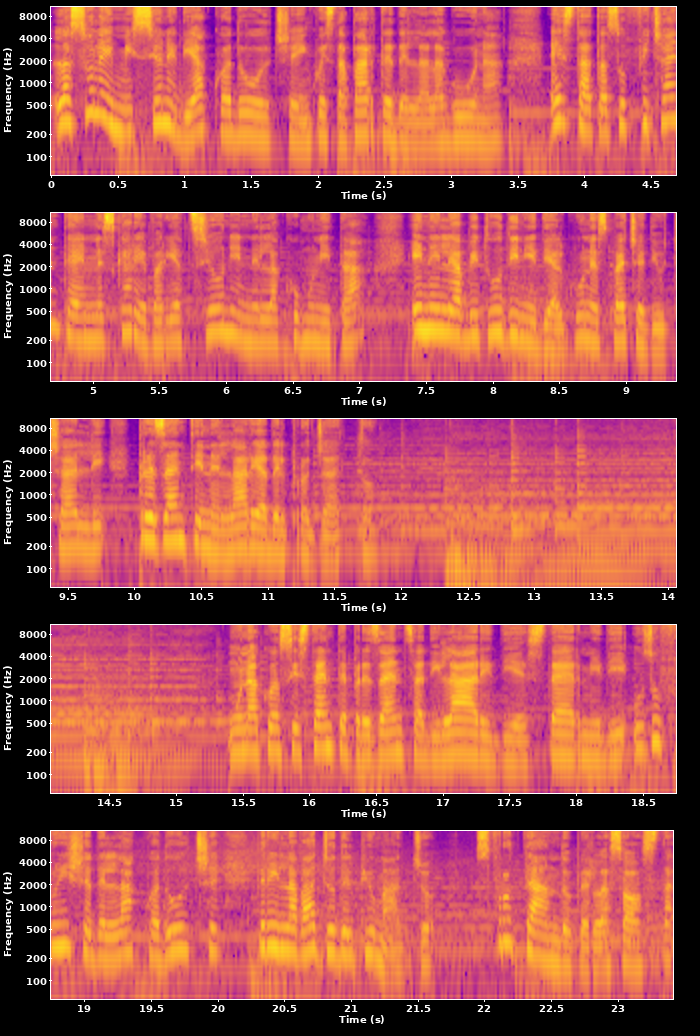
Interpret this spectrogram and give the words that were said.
La sola emissione di acqua dolce in questa parte della laguna è stata sufficiente a innescare variazioni nella comunità e nelle abitudini di alcune specie di uccelli presenti nell'area del progetto. Una consistente presenza di laridi e sternidi usufruisce dell'acqua dolce per il lavaggio del piumaggio, sfruttando per la sosta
